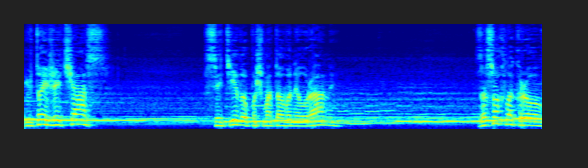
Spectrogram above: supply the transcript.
І в той же час все тіло пошматоване у рани, засохла кров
